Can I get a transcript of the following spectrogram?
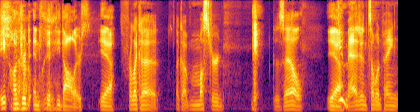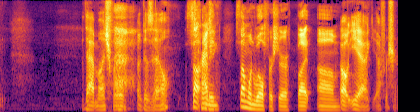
Eight hundred and fifty dollars. Yeah. for like a like a mustard gazelle. Yeah. Could you imagine someone paying that much for a gazelle? So, I mean, someone will for sure, but um Oh yeah, yeah, for sure.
